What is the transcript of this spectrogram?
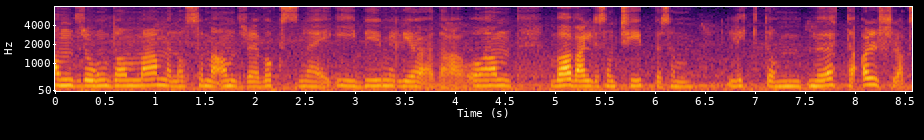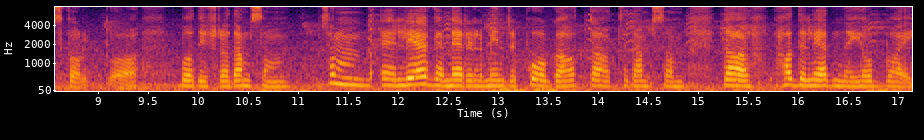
andre ungdommer, men også med andre voksne i bymiljøet. Da. Og han var veldig sånn type som likte å møte all slags folk. Både fra dem som, som lever mer eller mindre på gata, til dem som da hadde ledende jobber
